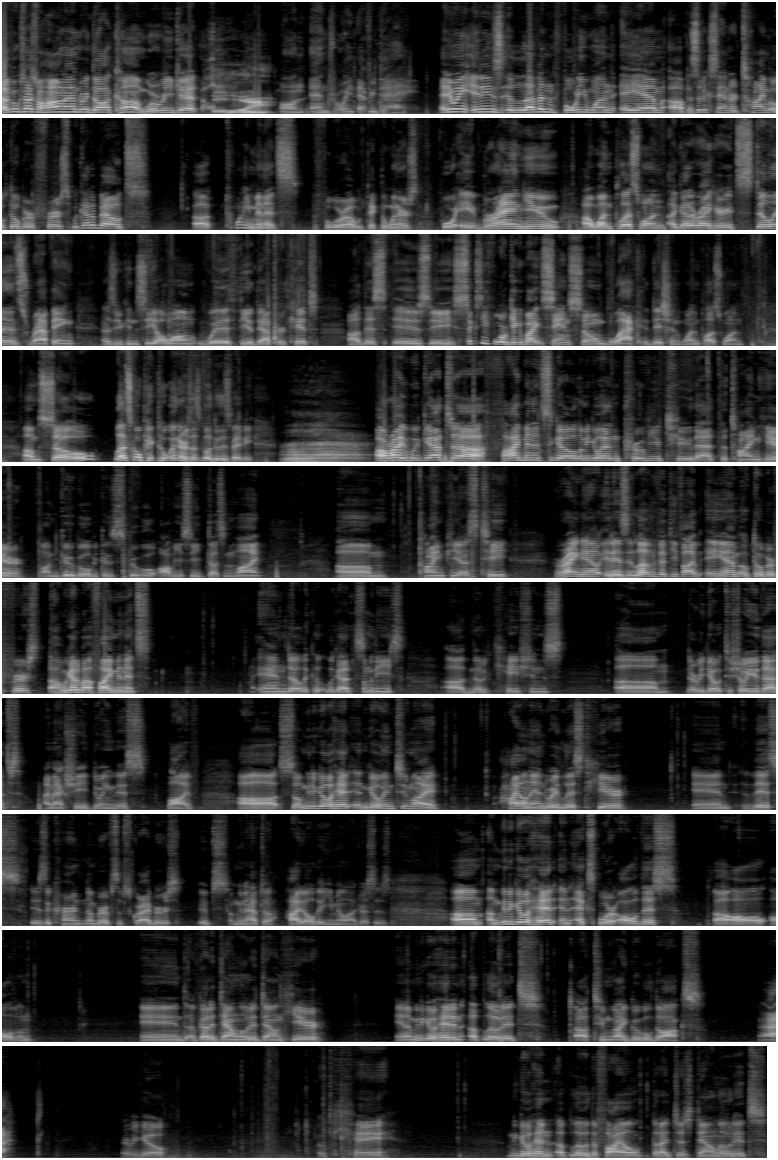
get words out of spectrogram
Hi folks, Max from HighOnAndroid.com where we get on Android every day. Anyway, it is 11.41 a.m. Uh, Pacific Standard Time, October 1st. We got about uh, 20 minutes before uh, we pick the winners for a brand new uh, OnePlus One. I got it right here. It's still in its wrapping, as you can see, along with the adapter kit. Uh, this is a 64 gigabyte Sandstone Black Edition OnePlus One. Um, so let's go pick the winners. Let's go do this, baby. All right, we got uh, five minutes to go. Let me go ahead and prove you to that the time here on Google because Google obviously doesn't lie. Um, time PST. Right now it is 11:55 a.m. October 1st. Uh, we got about five minutes, and uh, look look at some of these uh, notifications. Um, there we go to show you that I'm actually doing this live. Uh, so I'm gonna go ahead and go into my high on Android list here. And this is the current number of subscribers. Oops I'm gonna have to hide all the email addresses. Um, I'm gonna go ahead and export all of this uh, all all of them. And I've got it downloaded down here. And I'm gonna go ahead and upload it uh, to my Google Docs. Ah there we go. Okay. I'm to go ahead and upload the file that I just downloaded,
